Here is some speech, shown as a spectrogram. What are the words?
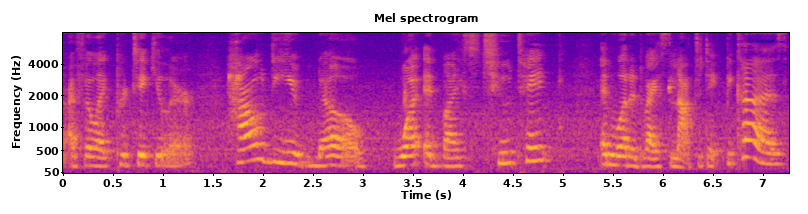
I feel like, particular. How do you know what advice to take and what advice not to take? Because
